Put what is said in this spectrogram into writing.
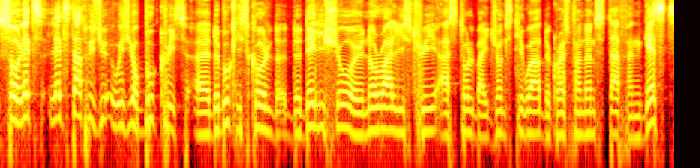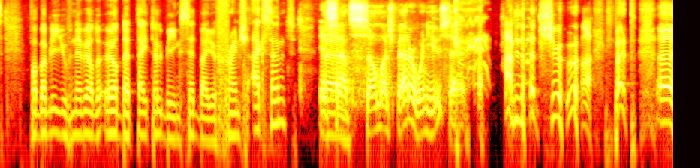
so let's let's start with you with your book, Chris. Uh, the book is called "The Daily Show: An Oral History, as told by Jon Stewart, the correspondent, staff, and guests." Probably you've never heard that title being said by a French accent. It uh, sounds so much better when you say it. I'm not sure, but uh,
